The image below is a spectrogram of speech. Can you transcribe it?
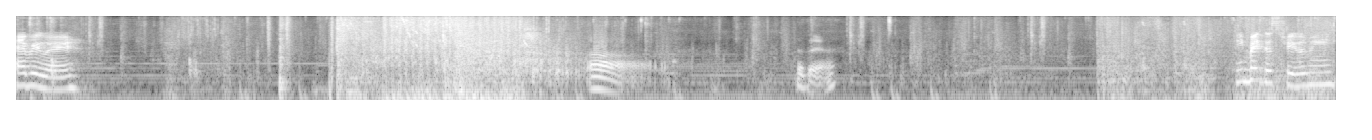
Everywhere. Ah. There they are. Can you break this tree with me?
